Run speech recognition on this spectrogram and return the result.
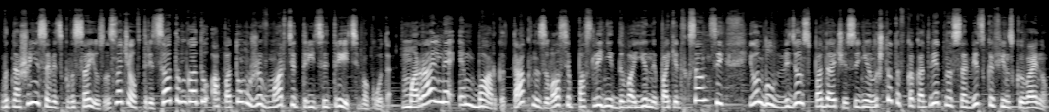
в отношении Советского Союза. Сначала в 1930 году, а потом уже в марте 1933 года. Моральное эмбарго – так назывался последний довоенный пакет санкций, и он был введен с подачи Соединенных Штатов как ответ на советско-финскую войну.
